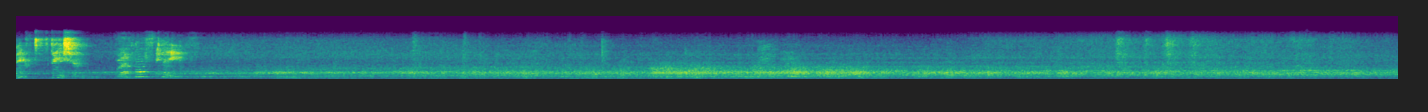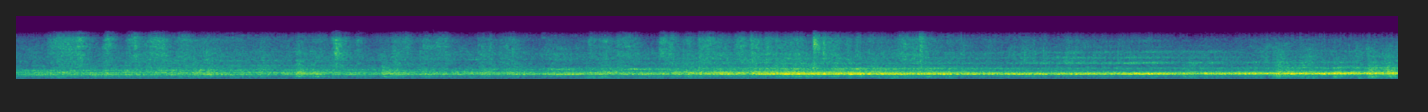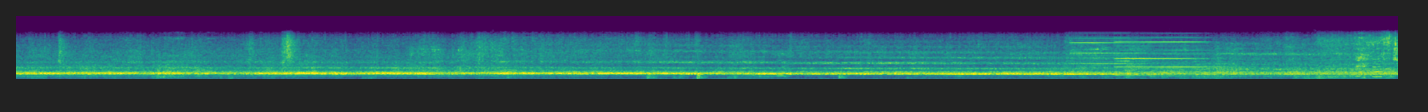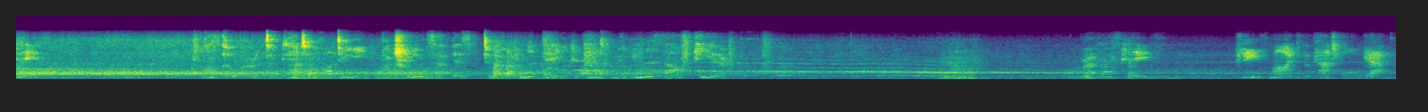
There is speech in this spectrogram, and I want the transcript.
Next station, Raffles Place. and Marina South Pier. Reference please. Please mind the platform gap.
